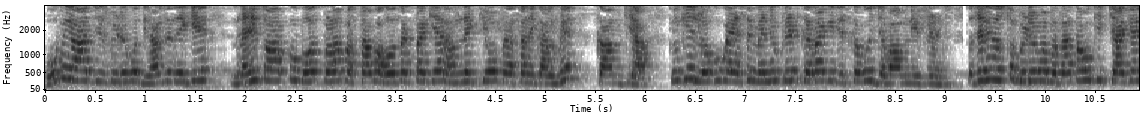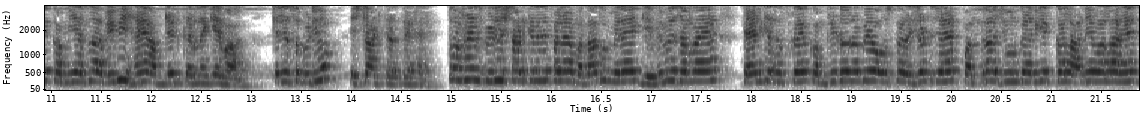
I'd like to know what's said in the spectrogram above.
वो भी आज इस वीडियो को ध्यान से देखिए। नहीं तो आपको बहुत बड़ा पछतावा हो सकता है कि यार हमने क्यों पैसा निकाल में काम किया? क्योंकि लोगों को ऐसे मैन्युपुलेट कर रहा है कि जिसका कोई जवाब नहीं फ्रेंड्स तो चलिए दोस्तों वीडियो में बताता हूँ कि क्या क्या कमियाँ इसमें अभी भी है अपडेट करने के बाद। चलिए दोस्तों वीडियो स्टार्ट करते हैं। तो फ्रेंड्स वीडियो स्टार्ट करने से पहले मैं बता दूँ, मेरा एक गिवे में चल रहा है। टेन के सब्सक्राइब कंप्लीट होने पे और उसका रिज़ल्ट जो है पंद्रह जून का यानी कल आने वाला है।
